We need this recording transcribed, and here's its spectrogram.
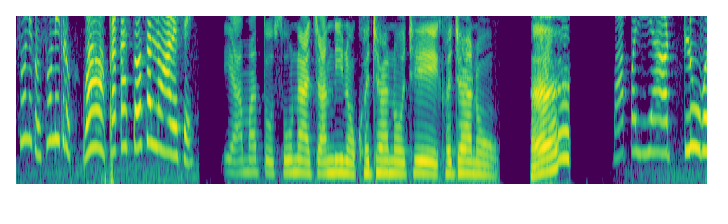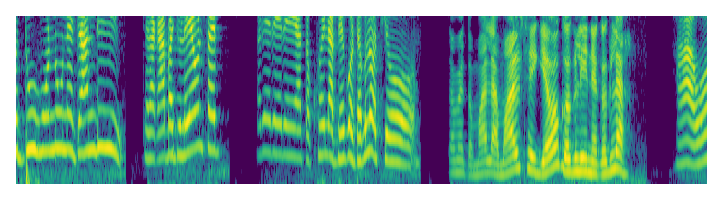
શું નીકળો શું નીકળું વાહ વાહ પ્રકાશ તો અસલનો આવે છે આમાં તો સોના ચાંદીનો ખજાનો છે ખજાનો. બાપલિયા આટલું બધું હોનું ને ચાંદી. જરાક આ બાજુ લઈ આવો ને સાહેબ. અરે રે રે આ તો ખોયલા ભેગો ઢગલો થયો. તમે તો માલા માલ થઈ ગયા હો ગગલી ને ગગલા. હા ઓ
